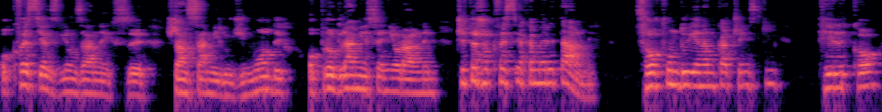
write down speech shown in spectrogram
o kwestiach związanych z szansami ludzi młodych, o programie senioralnym, czy też o kwestiach emerytalnych. Co funduje nam Kaczyński? Tylko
